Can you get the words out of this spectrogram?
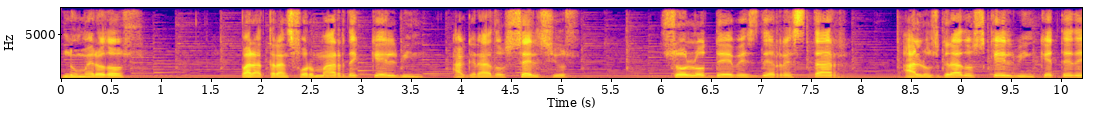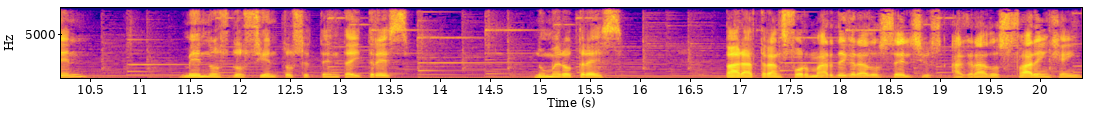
Número 2. Para transformar de Kelvin a grados Celsius, solo debes de restar a los grados Kelvin que te den menos 273. Número 3 para transformar de grados Celsius a grados Fahrenheit,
